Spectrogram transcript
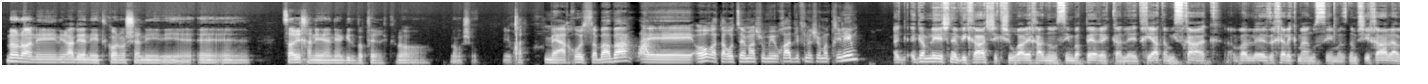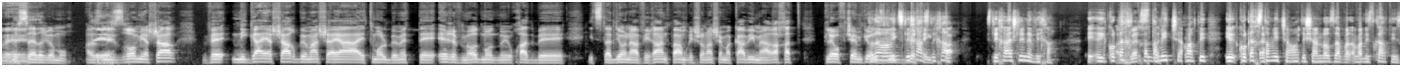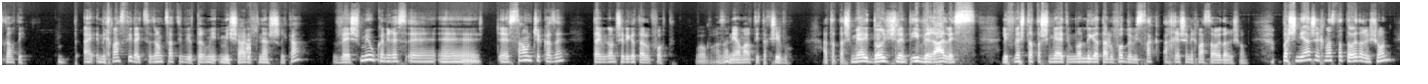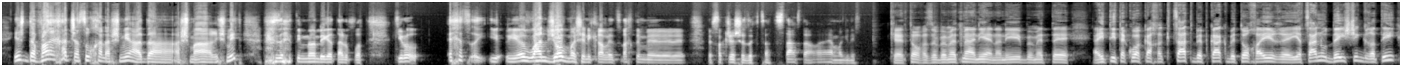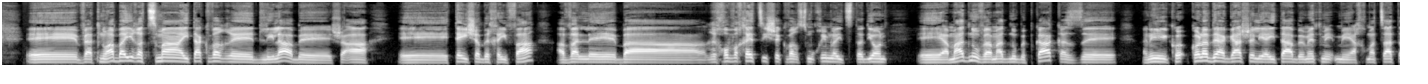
לא לא אני נראה לי אני את כל מה שאני אה, אה, צריך אני אני אגיד בפרק לא לא משהו מיוחד. מאה אחוז סבבה. אה, אור אתה רוצה משהו מיוחד לפני שמתחילים? גם לי יש נביחה שקשורה לאחד הנושאים בפרק על אה, דחיית המשחק, אבל אה, זה חלק מהנושאים, אז נמשיך הלאה. ו... בסדר גמור. אז זה... נזרום ישר וניגע ישר במה שהיה אתמול באמת ערב מאוד מאוד מיוחד באיצטדיון הווירן, פעם ראשונה שמכבי מארחת פלייאוף צ'מפיונס ליג בחיפה. סליחה, סליחה, סליחה, יש לי נביחה. היא כל כך סתמית שאמרתי, היא כל כך סתמית שאמרתי שאני לא זה, אבל, אבל נזכרתי, נזכרתי. נכנסתי לאצטדיון קצת יותר משעה לפני השריקה, והשמיעו כנראה אה, אה, אה, סאונד שכזה, את ההמנון של ליגת האלופות. אז אני אמרתי, תקשיבו, אתה תשמיע את דויטשלנד איבראלס לפני שאתה תשמיע את המנון ליגת האלופות במשחק אחרי שנכנס האוהד הראשון. בשנייה שהכנסת את האוהד הראשון יש דבר אחד שאסור לך להשמיע עד ההשמעה הרשמית וזה את המנון ליגת האלופות. כאילו איך you have one job מה שנקרא והצלחתם אה, לפקשש את זה קצת. סתם סתם היה מגניב. כן טוב אז זה באמת מעניין. אני באמת uh, הייתי תקוע ככה קצת בפקק בתוך העיר. uh, יצאנו די שגרתי uh, והתנועה בעיר עצמה הייתה כבר uh, דלילה בשעה uh, תשע בחיפה אבל uh, ברחוב החצי שכבר סמוכים לאיצטדיון uh, עמדנו ועמדנו בפקק אז uh, אני, כל הדאגה שלי הייתה באמת מהחמצת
